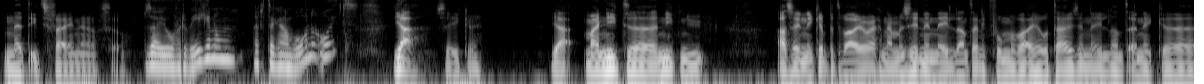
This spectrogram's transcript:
net iets fijner of zo. Zou je overwegen om er te gaan wonen ooit? Ja, zeker. Ja, maar niet, eh, niet nu. Als in, ik heb het wel heel erg naar mijn zin in Nederland en ik voel me wel heel thuis in Nederland. En ik, eh,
